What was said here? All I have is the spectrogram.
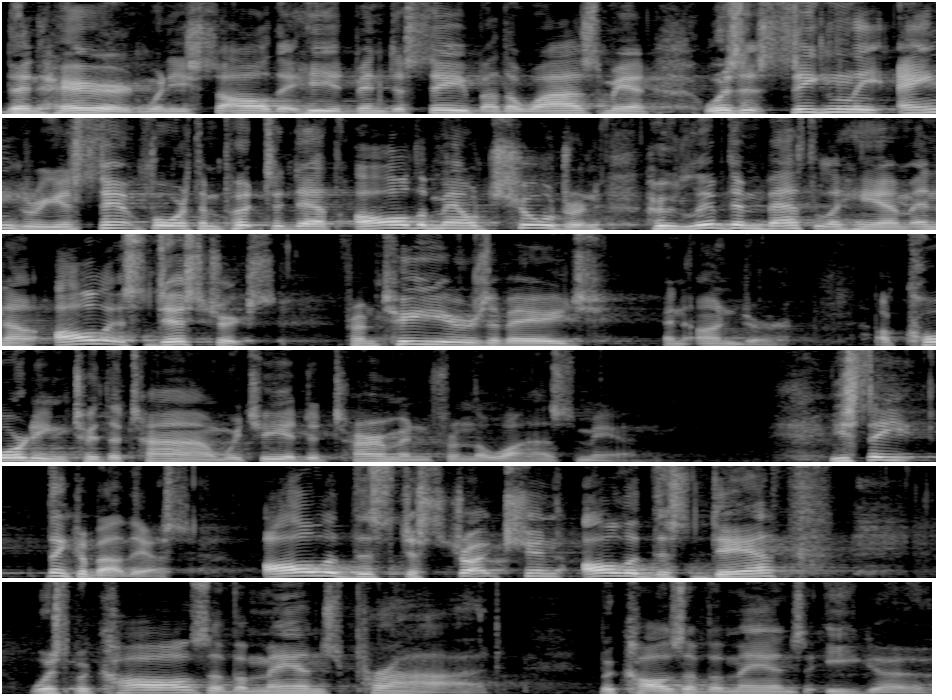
Then Herod, when he saw that he had been deceived by the wise men, was exceedingly angry and sent forth and put to death all the male children who lived in Bethlehem and all its districts from two years of age and under, according to the time which he had determined from the wise men. You see, think about this. All of this destruction, all of this death was because of a man's pride, because of a man's ego.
